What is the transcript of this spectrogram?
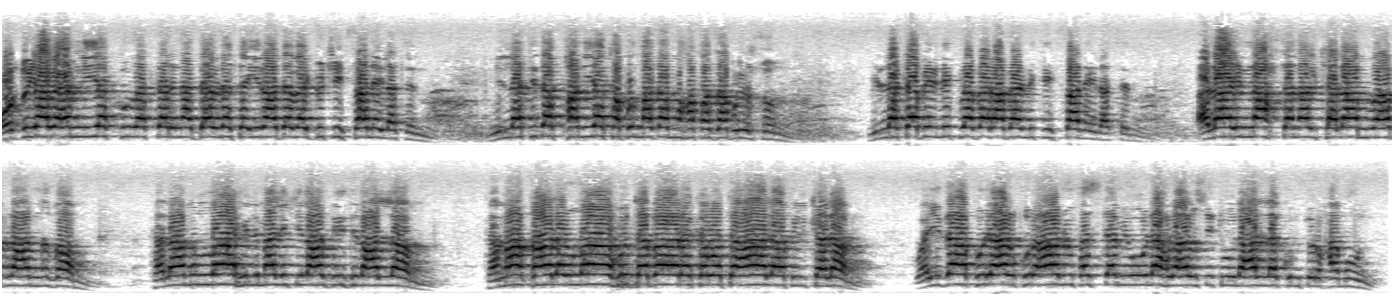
Orduya ve emniyet kuvvetlerine, devlete irade ve güç ihsan eylesin. Milleti de paniğe kapılmadan muhafaza buyursun. Millete birlik ve beraberlik ihsan eylesin. Ela inne ahsenel kelam ve ebla'n nizam. Kelamullahil melikil azizil allam. Kema kâlallahu tebâreke ve teâlâ fil kelam. Ve izâ kure'el Kur'an festemi'û leh ve ansitu leallekum turhamun.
